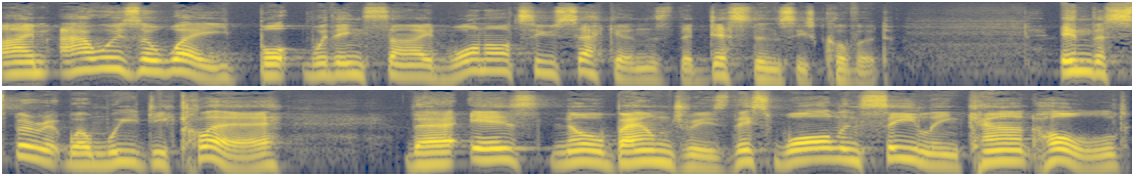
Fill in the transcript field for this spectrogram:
I'm hours away, but within inside one or two seconds, the distance is covered. In the spirit, when we declare there is no boundaries, this wall and ceiling can't hold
